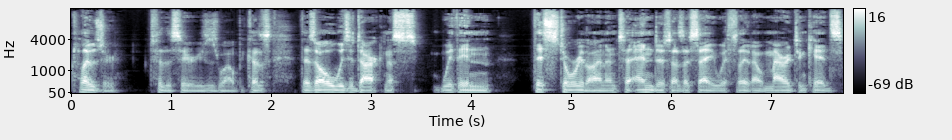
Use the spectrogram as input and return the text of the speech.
closer to the series as well, because there's always a darkness within this storyline and to end it, as I say, with, you know, marriage and kids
